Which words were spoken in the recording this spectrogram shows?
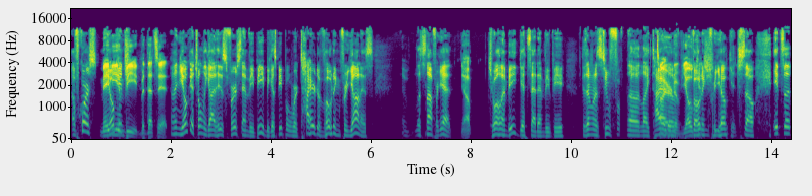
of course, Maybe Jokic, Embiid, but that's it. And then Jokic only got his first MVP because people were tired of voting for Giannis. Let's not forget, Yep. Joel Embiid gets that MVP because everyone's too uh, like tired, Tired of, of voting for Jokic. So it's a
